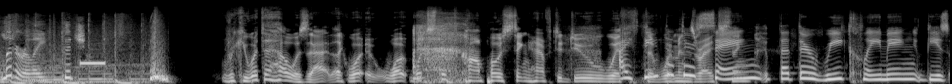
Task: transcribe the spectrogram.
Literally, good shit. Ricky, what the hell was that? Like, what what what's the composting have to do with I the think that women's they're rights saying thing? that they're reclaiming these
